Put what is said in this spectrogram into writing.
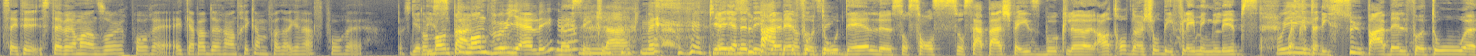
ça a été, c'était vraiment dur pour euh, être capable de rentrer comme photographe pour, euh, parce Il y que a tout le, des monde, super- tout le monde veut y aller. Ben, là. c'est clair. Mais, Puis il mais y a des super belles photos d'elle euh, sur son sur sa page Facebook là, entre autres d'un show des Flaming Lips. Oui. Est-ce que t'as des super belles photos. euh,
